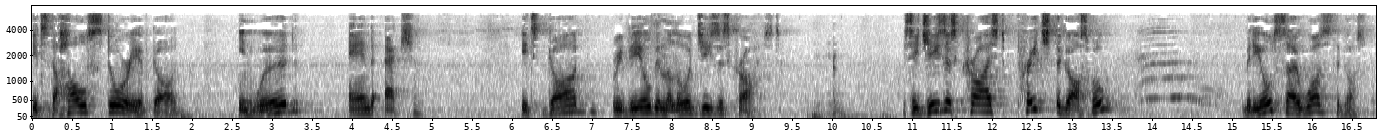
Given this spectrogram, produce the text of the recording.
It's the whole story of God in word and action. It's God revealed in the Lord Jesus Christ. You see, Jesus Christ preached the gospel but he also was the gospel.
